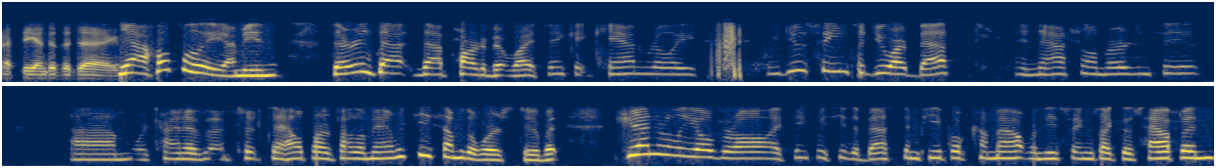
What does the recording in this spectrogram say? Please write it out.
At the end of the day. Yeah, hopefully. I mean, there is that that part of it where I think it can really. We do seem to do our best in national emergencies. Um, we're kind of uh, to, to help our fellow man. We see some of the worst too, but generally overall, I think we see the best in people come out when these things like this happen.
